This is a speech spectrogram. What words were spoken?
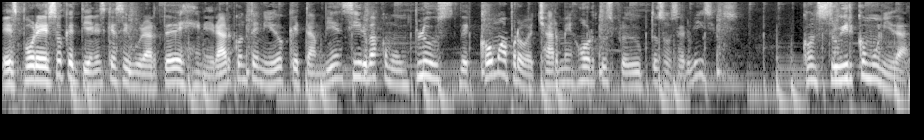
Es por eso que tienes que asegurarte de generar contenido que también sirva como un plus de cómo aprovechar mejor tus productos o servicios. Construir comunidad.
